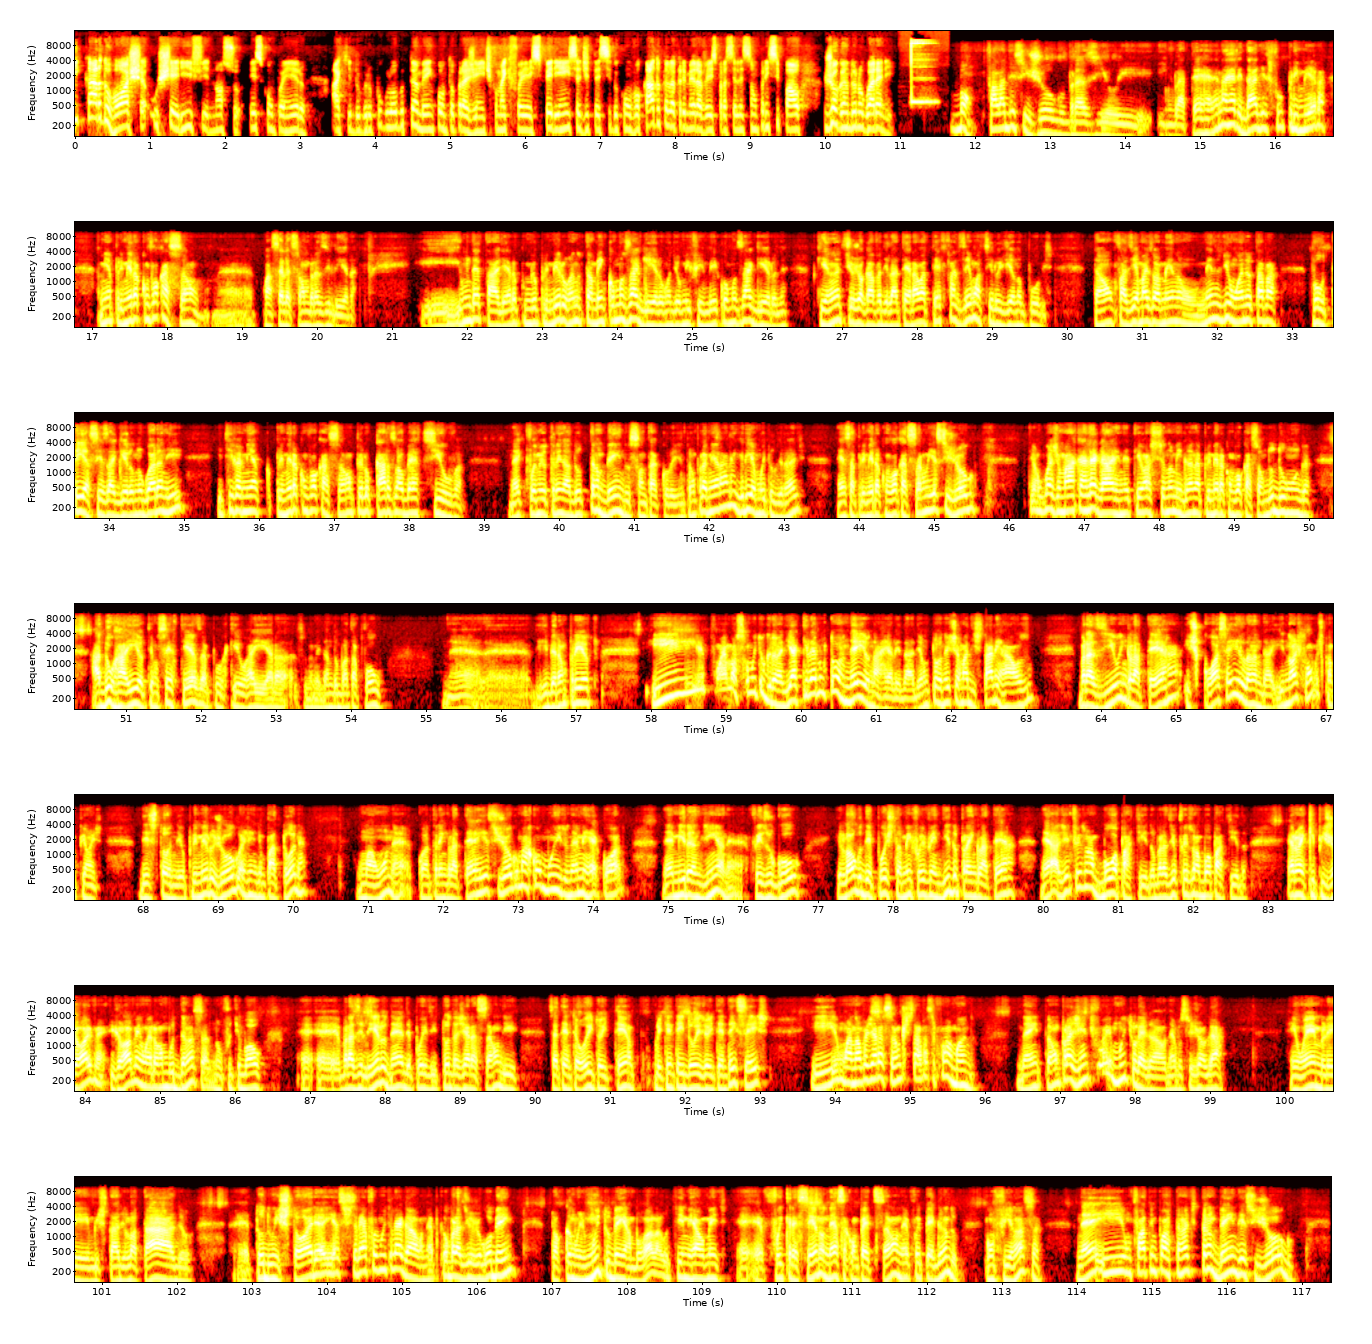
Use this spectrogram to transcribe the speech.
Ricardo Rocha, o xerife, nosso ex-companheiro aqui do Grupo Globo, também contou para gente como é que foi a experiência de ter sido convocado pela primeira vez para a seleção principal jogando no Guarani. Bom, falar desse jogo Brasil e Inglaterra, né, na realidade, isso foi a, primeira, a minha primeira convocação né, com a seleção brasileira. E um detalhe, era o meu primeiro ano também como zagueiro, onde eu me firmei como zagueiro, né? Porque antes eu jogava de lateral até fazer uma cirurgia no pubis. Então fazia mais ou menos menos de um ano eu estava voltei a ser zagueiro no Guarani e tive a minha primeira convocação pelo Carlos Alberto Silva, né, que foi meu treinador também do Santa Cruz. Então para mim era uma alegria muito grande essa primeira convocação e esse jogo tem algumas marcas legais, né? Tem, eu acho, se não me engano, a primeira convocação do Dunga, a do Raí, eu tenho certeza, porque o Raí era, se não me engano, do Botafogo, né? É, de Ribeirão Preto. E foi uma emoção muito grande. E aquilo era um torneio, na realidade. É um torneio chamado Stalin House, Brasil, Inglaterra, Escócia e Irlanda. E nós fomos campeões desse torneio. O primeiro jogo a gente empatou, né? 1 a 1 né? Contra a Inglaterra. E esse jogo marcou muito, né? Me recordo né? Mirandinha né? fez o gol e logo depois também foi vendido para a Inglaterra. Né? A gente fez uma boa partida, o Brasil fez uma boa partida. Era uma equipe jovem, jovem era uma mudança no futebol é, é, brasileiro, né? depois de toda a geração de 78, 80, 82 e 86, e uma nova geração que estava se formando. Né? Então, para a gente foi muito legal né? você jogar em Wembley, um estádio lotado, é, toda uma história e essa estreia foi muito legal, né? Porque o Brasil jogou bem, tocamos muito bem a bola, o time realmente é, é, foi crescendo nessa competição, né? Foi pegando confiança, né? E um fato importante também desse jogo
